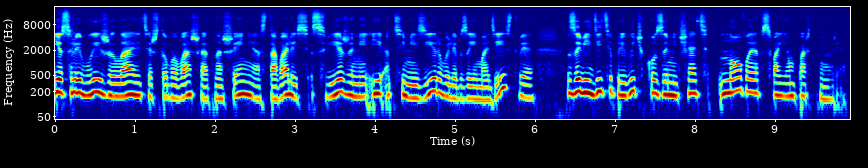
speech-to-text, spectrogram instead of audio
Если вы желаете, чтобы ваши отношения оставались свежими и оптимизировали взаимодействие, заведите привычку замечать новое в своем партнере.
